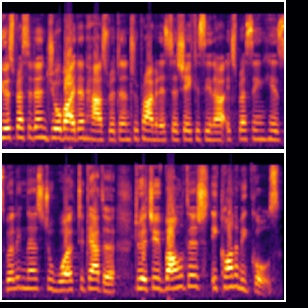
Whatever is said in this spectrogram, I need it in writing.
US President Joe Biden has written to Prime Minister Sheikh Hasina expressing his willingness to work together to achieve Bangladesh's economic goals.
